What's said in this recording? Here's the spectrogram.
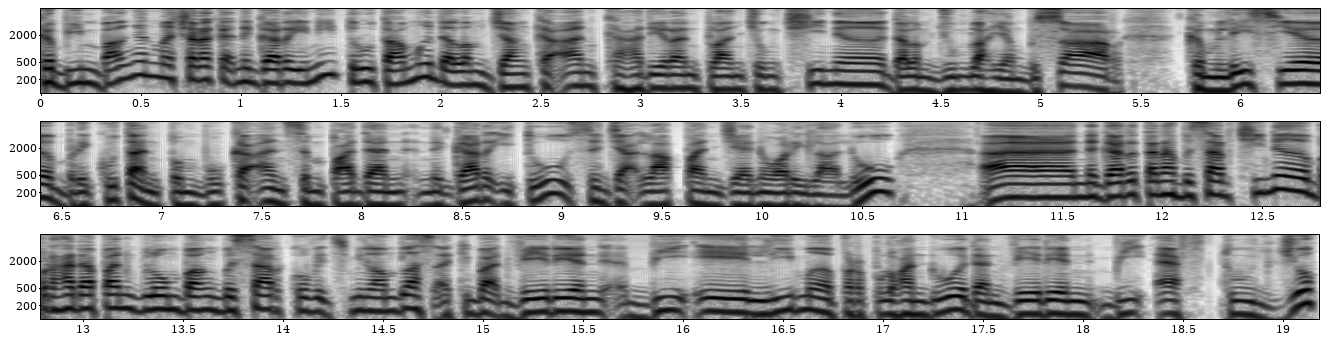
kebimbangan masyarakat negara ini terutama dalam jangkaan kehadiran pelancong Cina dalam jumlah yang besar ke Malaysia berikutan pembukaan sempadan negara itu sejak 8 Januari lalu. Uh, negara tanah besar Cina berhadapan gelombang besar COVID-19 COVID-19 akibat varian BA5.2 dan varian BF7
